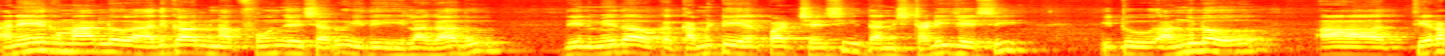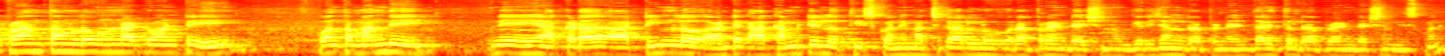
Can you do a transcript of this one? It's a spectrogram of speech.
అనేక మార్లు అధికారులు నాకు ఫోన్ చేశారు. ఇది ఇలా కాదు. దీని మీద ఒక కమిటీ ఏర్పాటు చేసి దాన్ని స్టడీ చేసి ఇటు అందులో ఆ తీర ప్రాంతంలో ఉన్నటువంటి కొంతమంది ని అక్కడ ఆ టీంలో అంటే ఆ కమిటీలో తీసుకొని మత్స్యకారులు రిప్రజెంటేషన్ గిరిజనుల రిప్రజెంటేషన్ దళితుల రిప్రజెంటేషన్ తీసుకొని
